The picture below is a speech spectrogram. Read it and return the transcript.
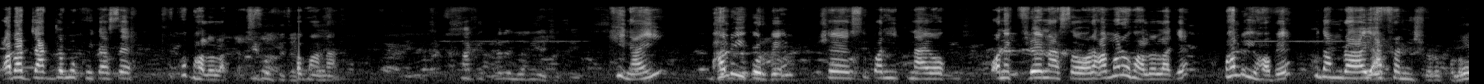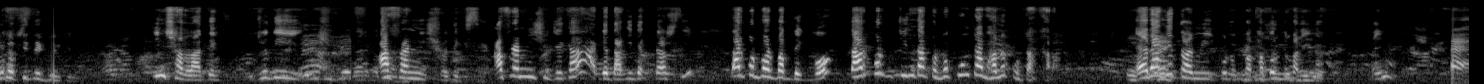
আবার জাকজমক হইতাছে। খুব ভালো লাগতেছে মানা কি নাই? ভালোই করবে। সে সুপারহিট নায়ক অনেক ফ্রেন্ড আছে ওর আমারও ভালো লাগে। ভালোই হবে। কিন্তু আমরা আফরান কিনা? ইনশাল্লাহ দেখ যদি আফরান নিশো দেখছি। আফরান নিশো দেখা আগে দাগি দেখতে আসছি। তারপর বরবাদ দেখব। তারপর চিন্তা করব কোনটা ভালো কোনটা খারাপ। এর আগে তো আমি কোনো কথা বলতে পারি না। তাই না? হ্যাঁ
